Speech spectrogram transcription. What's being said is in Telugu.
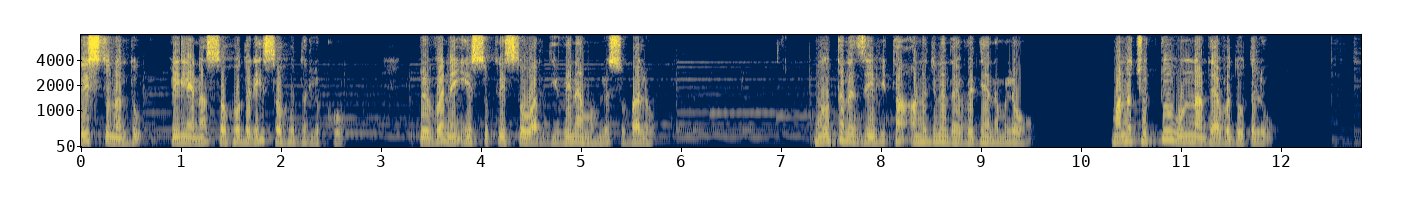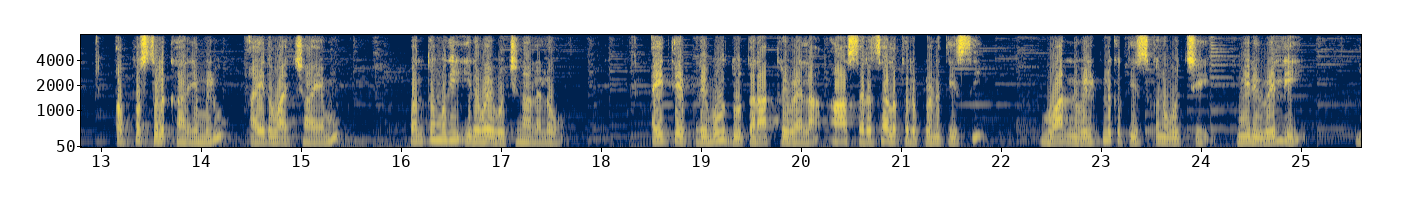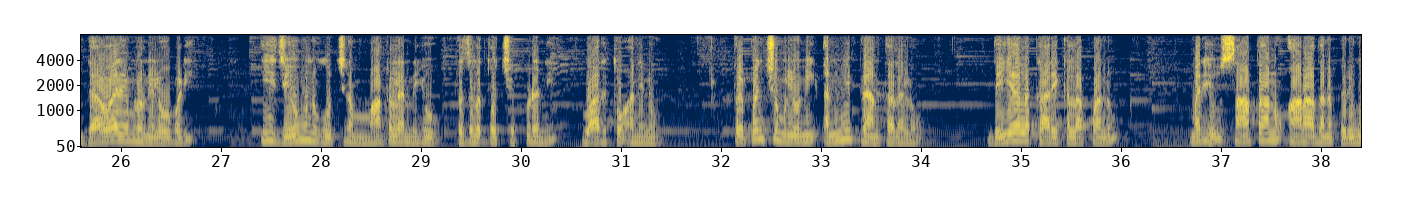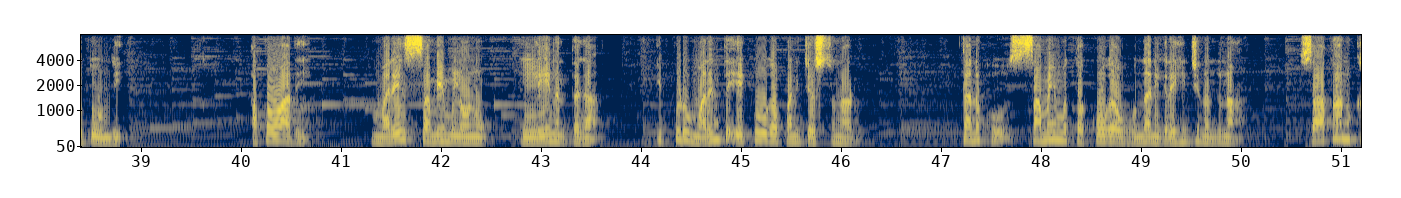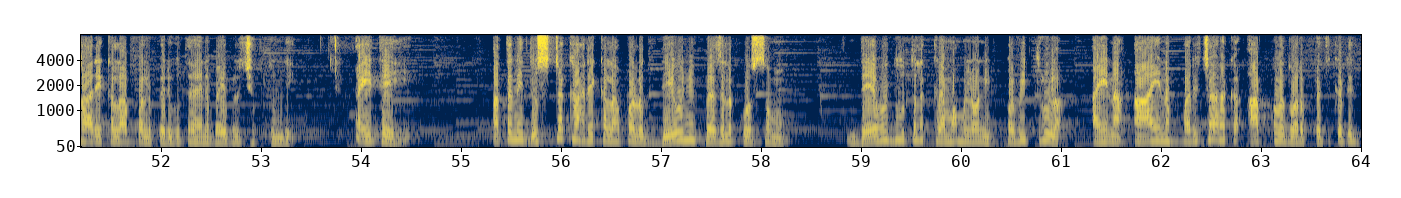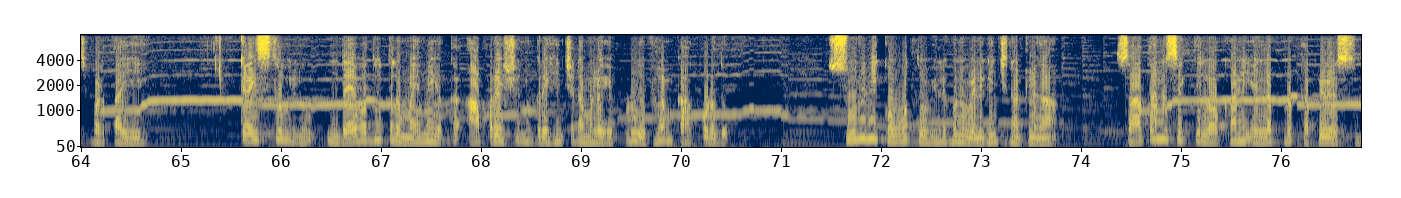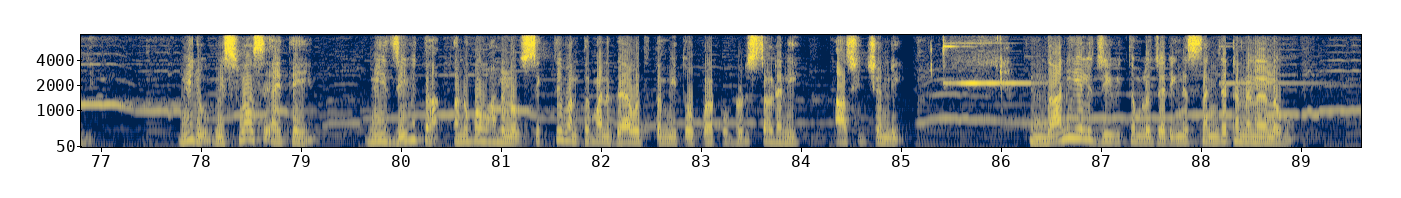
క్రీస్తునందు ప్రియులైన సహోదరి సహోదరులకు వివ్వని యేసుక్రీస్తు వారి దివ్యనామంలో శుభాలు. నూతన జీవిత అనుదిన దైవధ్యానంలో మన చుట్టూ ఉన్న దేవదూతలు అప్పస్తుల కార్యములు ఐదవ అధ్యాయము పంతొమ్మిది ఇరవై వచనాలలో అయితే ప్రభు దూత రాత్రి వేళ ఆ సరసాల తలుపులను తీసి వారిని వెలుపులకు తీసుకుని వచ్చి మీరు వెళ్ళి దేవాలయంలో నిలవబడి ఈ జీవమును గూర్చిన మాటలన్నీ ప్రజలతో చెప్పుడని వారితో అనెను. ప్రపంచంలోని అన్ని ప్రాంతాలలో దెయ్యాల కార్యకలాపాలు మరియు సాతాను ఆరాధన పెరుగుతూ ఉంది. అపవాది మరే సమయంలోనూ లేనంతగా ఇప్పుడు మరింత ఎక్కువగా పనిచేస్తున్నాడు. తనకు సమయం తక్కువగా ఉందని గ్రహించినందున సాతాను కార్యకలాపాలు పెరుగుతాయని బైబిల్ చెప్తుంది. అయితే అతని దుష్ట కార్యకలాపాలు దేవుని ప్రజల కోసము. దేవదూతల క్రమంలోని పవిత్రుల అయిన ఆయన పరిచారక ఆత్మల ద్వారా ప్రతిఘటించబడతాయి. క్రైస్తవులు దేవదూతల మహిమ యొక్క ఆపరేషన్ను గ్రహించడంలో ఎప్పుడూ విఫలం కాకూడదు. సూర్యుని కొవ్వొత్తు వెలుగును వెలిగించినట్లుగా సాతాను శక్తి లోకాన్ని ఎల్లప్పుడూ కప్పివేస్తుంది. మీరు విశ్వాసి అయితే మీ జీవిత అనుభవాలలో శక్తివంతమైన దేవదూత మీతో పాటు నడుస్తాడని ఆశించండి. దానియలు జీవితంలో జరిగిన సంఘటనలలో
